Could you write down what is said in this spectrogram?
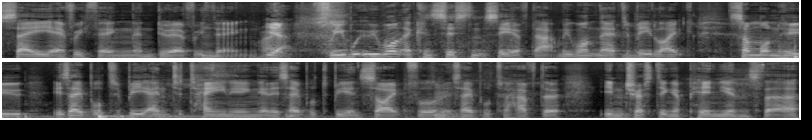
say everything and do everything. Right? Mm. Yeah. we we want a consistency of that. We want there to be Mm. like someone who is able to be entertaining and is able to be insightful and Mm. is able to have the interesting opinions that are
